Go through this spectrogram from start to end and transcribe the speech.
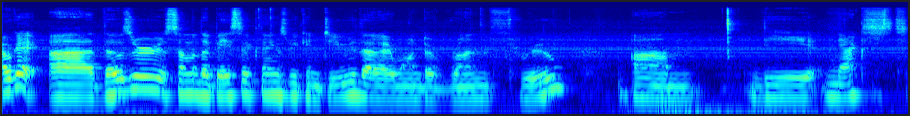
Okay, uh, those are some of the basic things we can do that I wanted to run through. Um, the next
